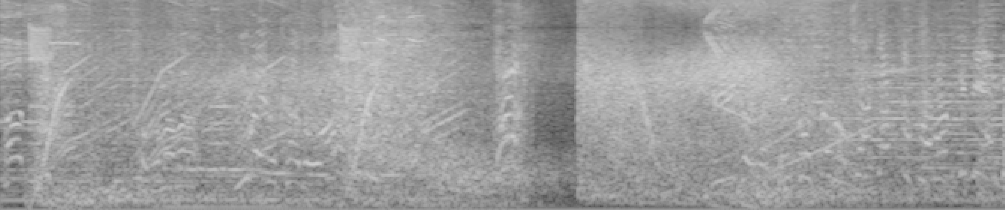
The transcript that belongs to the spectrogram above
タート。このまま2枚のカードをはっユーザーが成功したぞちゃちゃっと片付けてやるか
